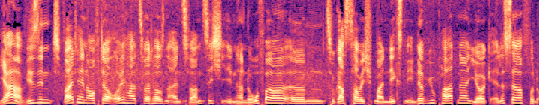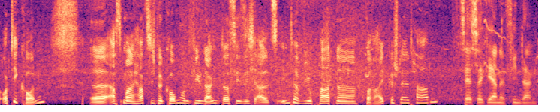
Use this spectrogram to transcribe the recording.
Ja, wir sind weiterhin auf der EuH 2021 in Hannover. Ähm, zu Gast habe ich meinen nächsten Interviewpartner, Jörg Ellisser von Otticon. Äh, erstmal herzlich willkommen und vielen Dank, dass Sie sich als Interviewpartner bereitgestellt haben. Sehr, sehr gerne, vielen Dank.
